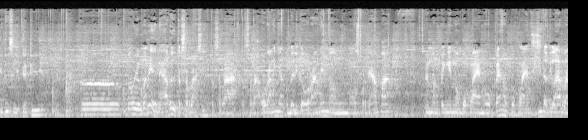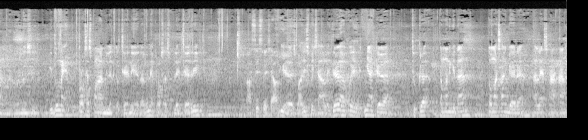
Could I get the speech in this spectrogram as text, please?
Gitu sih. Jadi eh, mau yang mana ya nah aku ya terserah sih terserah terserah orangnya kembali ke orangnya mau mau seperti apa memang pengen nombok klien oke nombok klien sisi tapi larang nah, sih itu nek proses pengambilan kerjaan ya tapi nek proses belajar pasti spesial Iya, pasti spesialis. Ya, oke. Ini ada juga teman kita Thomas Anggara alias Aang.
